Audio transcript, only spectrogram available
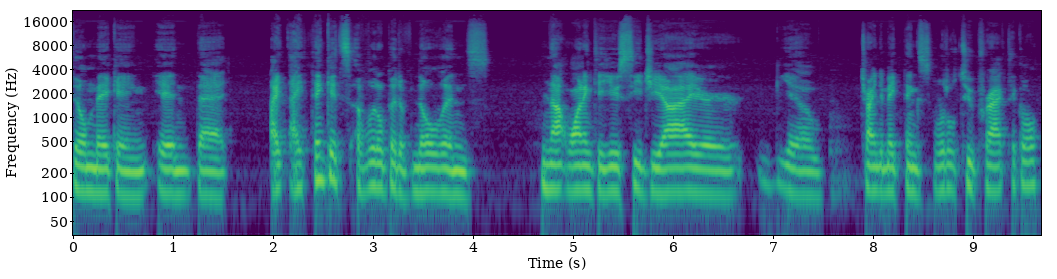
filmmaking in that I, I think it's a little bit of Nolan's not wanting to use CGI or, you know, trying to make things a little too practical.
